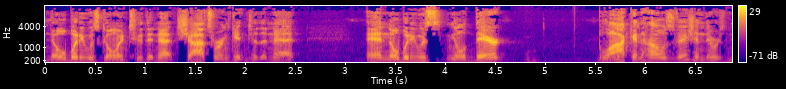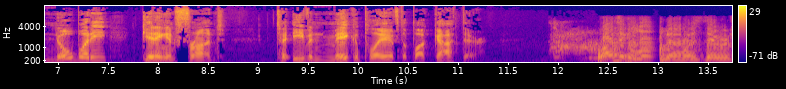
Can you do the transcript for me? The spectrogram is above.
Nobody was going to the net. Shots weren't getting to the net, and nobody was, you know, there blocking Howe's vision. There was nobody getting in front to even make a play if the puck got there. Well, I think a little bit was they were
